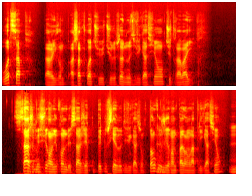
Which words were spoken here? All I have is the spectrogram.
WhatsApp, par exemple, à chaque fois tu, tu reçois une notification, tu travailles. Ça, je me suis rendu compte de ça. J'ai coupé tout ce qui est notification. Tant que je ne rentre pas dans l'application, Mm.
